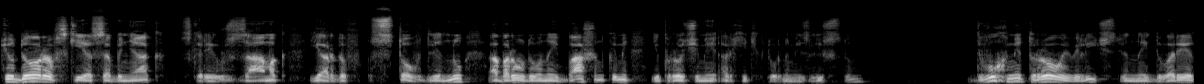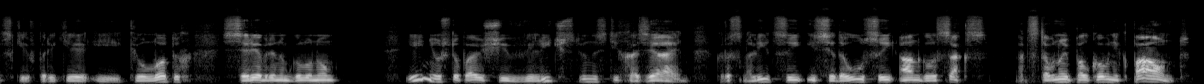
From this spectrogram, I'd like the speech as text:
Тюдоровский особняк, скорее уж замок, ярдов сто в длину, оборудованный башенками и прочими архитектурными излишествами. Двухметровый величественный дворецкий в парике и кюлотах с серебряным галуном и не уступающий в величественности хозяин, краснолицый и седоусый англосакс, отставной полковник Паунд —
